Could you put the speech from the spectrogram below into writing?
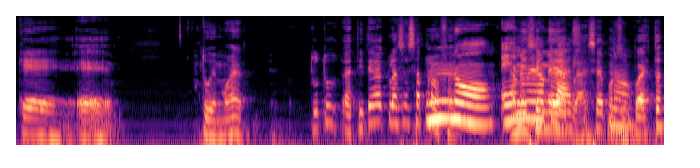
que eh, tuvimos... ¿Tú, tú, ¿A ti te da clase esa profe? No, ella A mí no sí me da clase, clase, por no. supuesto.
